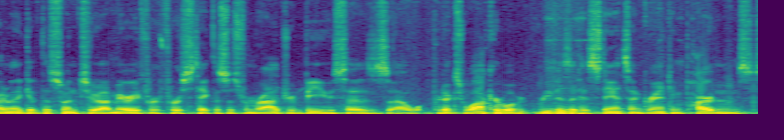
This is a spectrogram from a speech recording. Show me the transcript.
All right, I'm going to give this one to uh, Mary for first take. This is from Roger B., who says, uh, predicts Walker will re- revisit his stance on granting pardons.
